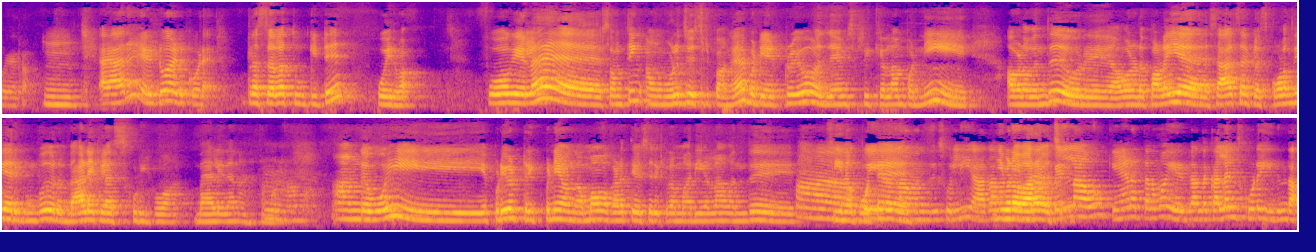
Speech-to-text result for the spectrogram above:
போயிடுறான் ம். யாரு எட்வர்டு கூட. ட்ரெஸ் எல்லாம் தூக்கிட்டு போயிடுவான் போகையில் சம்திங் அவங்க ஒளிஞ்சு வச்சுருப்பாங்க. பட் எப்படியோ ஜேம்ஸ் ட்ரிக் எல்லாம் பண்ணி அவளை வந்து ஒரு அவளோட பழைய சால்சா கிளாஸ் குழந்தையா இருக்கும்போது ஒரு பேலே கிளாஸ் கூட்டிகிட்டு போவாங்க. பேலே தானே? அங்கே போய் எப்படியோ ட்ரிக் பண்ணி அவங்க அம்மாவை கடத்தி வச்சிருக்கிற மாதிரி எல்லாம் வந்து சீனை போட்டு வந்து சொல்லி இவளை வர வந்து பெல்லாவும் கேனத்தனமா இரு- அந்த கல்லன்ஸ் கூட இருந்தா.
